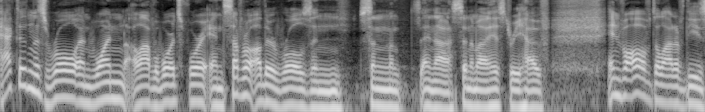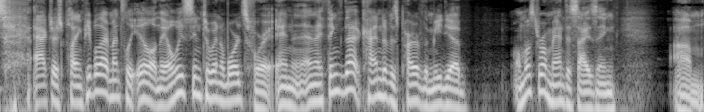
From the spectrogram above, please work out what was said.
acted in this role and won a lot of awards for it, and several other roles in cinema, in, uh, cinema history have involved a lot of these actors playing people that are mentally ill, and they always seem to win awards for it. And and I think that kind of is part of the media almost romanticizing um,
